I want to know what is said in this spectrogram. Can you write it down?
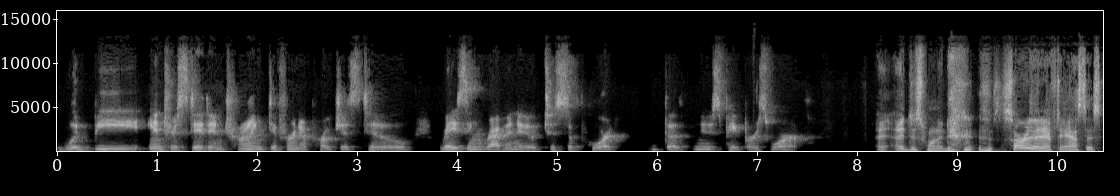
would be interested in trying different approaches to raising revenue to support the newspaper's work. I, I just wanted to, sorry that I have to ask this.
